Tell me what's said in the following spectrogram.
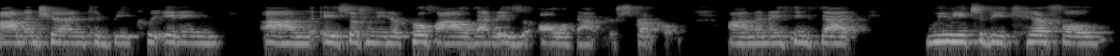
Um, and sharing could be creating um, a social media profile that is all about your struggle. Um, and I think that we need to be careful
